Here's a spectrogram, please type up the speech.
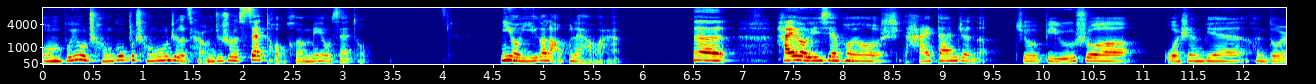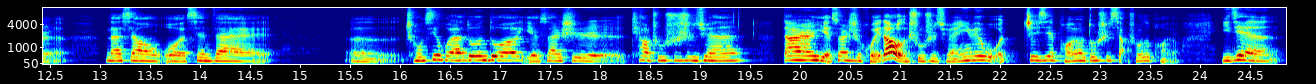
我们不用成功不成功这个词儿，我们就说 settle 和没有 settle。你有一个老婆俩娃，那还有一些朋友是还单着呢，就比如说我身边很多人，那像我现在，呃，重新回来多伦多也算是跳出舒适圈，当然也算是回到我的舒适圈，因为我这些朋友都是小时候的朋友，一见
